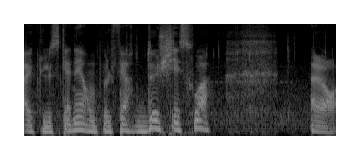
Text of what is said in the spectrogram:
avec le scanner, on peut le faire de chez soi. Alors,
